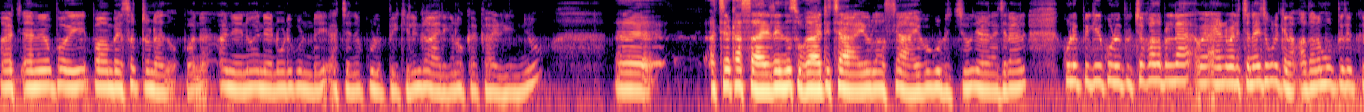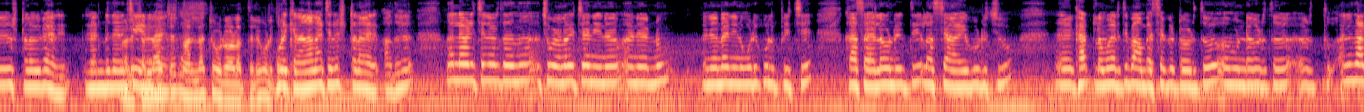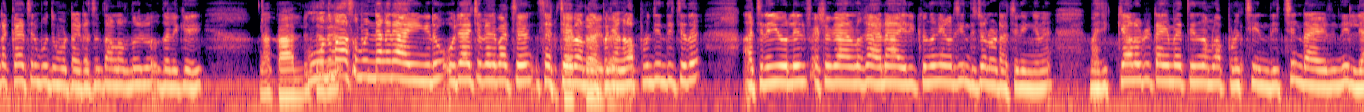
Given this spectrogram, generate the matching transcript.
അച്ഛന് പോയി പാമ്പേസ് ഇട്ടിട്ടുണ്ടായിരുന്നു. അപ്പോൾ അനിയനും അനിയനും കൂടി കൊണ്ടുപോയി അച്ഛനെ കുളിപ്പിക്കലും കാര്യങ്ങളൊക്കെ കഴിഞ്ഞു. അച്ഛൻ കസാരയിൽ നിന്ന് സുഖമായിട്ട് ചായ ഗ്ലാസ് ചായ ഒക്കെ കുടിച്ചു. ഞാൻ അച്ഛനെ കുളിപ്പിക്കുക കുളിപ്പിച്ചൊക്കെ വന്നപ്പോൾ തന്നെ വെളിച്ചെണ്ണ വെച്ച് കുളിക്കണം. അതാണ് മൂപ്പർക്ക് ഇഷ്ടമുള്ള കാര്യം. രണ്ട് നേരം ചെയ്യണം നല്ല ചൂടുവെള്ളത്തിൽ കുളിക്കും കുളിക്കണം. അതാണ് അച്ഛന് ഇഷ്ടമുള്ള കാര്യം. അത് നല്ല വെളിച്ചെണ്ണ എടുത്ത് നിന്ന് ചൂടുവെള്ളം വെച്ച് അനിയനും അനിയനും അനിയന്റെ അനിയനും കൂടി കുളിപ്പിച്ച് കസാല കൊണ്ടിരുത്തി ഗ്ലാസ് ചായ കുടിച്ചു. കട്ടിലും കിടത്തി പാമ്പസൊക്കെ ഇട്ട് കൊടുത്തു മുണ്ട കൊടുത്ത് എടുത്തു. അതിന് നടക്കാൻ അച്ഛന് ബുദ്ധിമുട്ടായിട്ട് അച്ഛൻ തളർന്ന ഒരു ഇതിലേക്കായി മൂന്ന് മാസം മുന്നേ അങ്ങനെ ആയെങ്കിലും ഒരാഴ്ച കഴിഞ്ഞപ്പോൾ അച്ഛൻ സെറ്റായി വന്നത് അപ്പം ഞങ്ങൾ അപ്പോഴും ചിന്തിച്ചത് അച്ഛന് യൂറിൽ ഇൻഫെക്ഷൻ കാരണം കാരണമായിരിക്കും എന്ന് ഞങ്ങൾ ചിന്തിച്ചോളൂ കേട്ടോ. അച്ഛൻ ഇങ്ങനെ മരിക്കാനുള്ളൊരു ടൈം എത്തി നമ്മൾ അപ്പോഴും ചിന്തിച്ചിട്ടുണ്ടായിരുന്നില്ല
